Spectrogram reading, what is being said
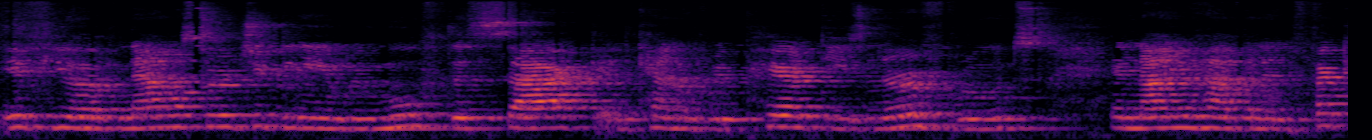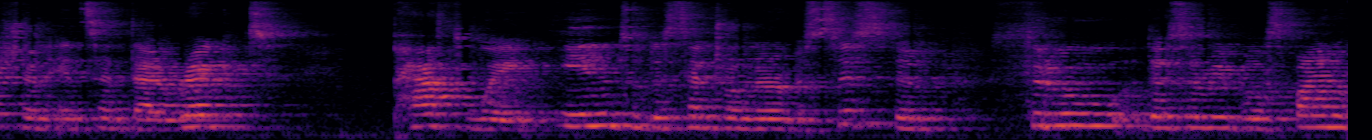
if you have now surgically removed the sac and kind of repaired these nerve roots, and now you have an infection, it's a direct pathway into the central nervous system through the cerebral spinal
